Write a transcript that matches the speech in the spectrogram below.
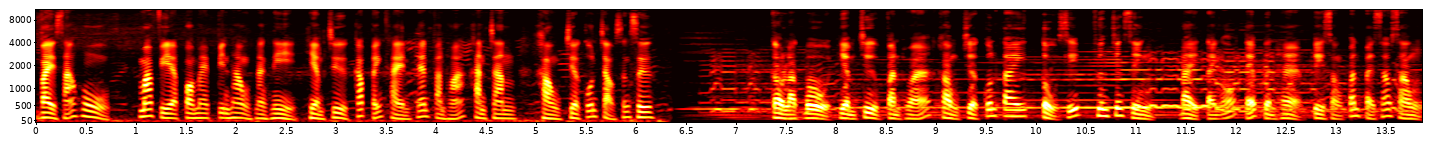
vài sáng hồ ma phía bò mẹ biến hồng nàng nì hiểm trừ cấp bánh khay nên văn hóa khăn chăn khòng chừa côn chảo sương sư. Cầu lạc bộ, hiểm trừ văn hóa khòng chừa côn tay, tổ ship, phương chương trình đẩy tay ngõ tép vườn hạ tùy sòng văn phải sao sòng,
